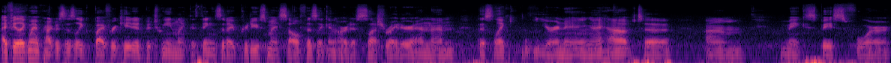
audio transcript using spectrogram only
I feel like my practice is like bifurcated between like the things that I produce myself as like an artist slash writer, and then this like yearning I have to um, make space for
